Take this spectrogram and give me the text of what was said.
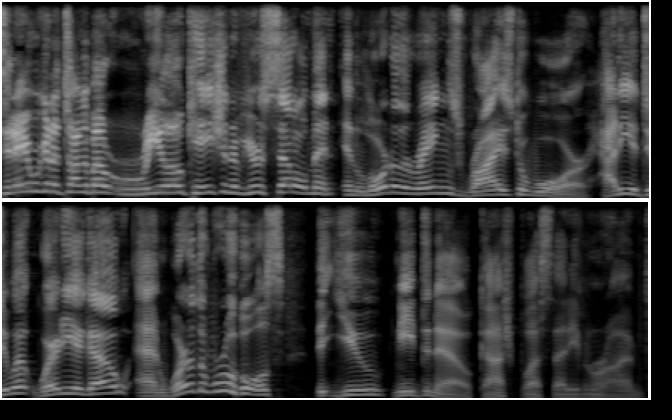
Today, we're going to talk about relocation of your settlement in Lord of the Rings Rise to War. How do you do it? Where do you go? And what are the rules that you need to know? Gosh bless, that even rhymed.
